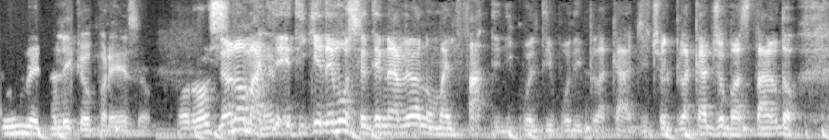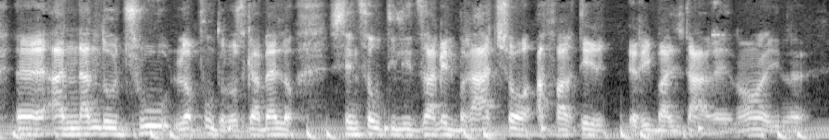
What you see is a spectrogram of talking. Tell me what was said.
uno dei che ho preso. no, no, ma ti, ti, chiedevo se te ne avevano mai fatti di quel tipo di placaggi, cioè il placcaggio bastardo eh, andando giù, lo, appunto lo sgabello, senza utilizzare il braccio a farti ribaltare, no? Il...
